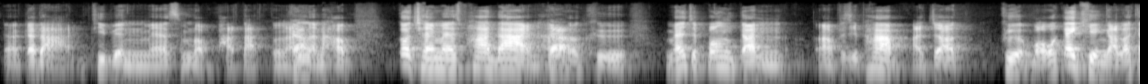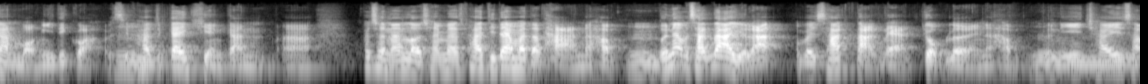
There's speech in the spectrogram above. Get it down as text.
เอ่อกระดาษที่เป็นแมสสำหรับผ่าตัดตัวนั้ครันบนะนะครับ ก็ใช้แมสผ้าได้นะครัครับบก็คือแม้จะป้องกันอ่าประสิทธิภาพอาจจะ คือบอกว่าใกล้เคียงกันแล้วกันบอกนี้ดีกว่าประสิทธิภาพจะใกล้เคียงกันอ่าเพราะฉะนั้นเราใช้แมสผ้าที่ได้มาตรฐานนะครับอืมตัวเนี้ยมันซักได้อยู่แล้วเอาไปซักตากแดดจบเลยนะครับอืมตัวนี้ใช้ซ้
